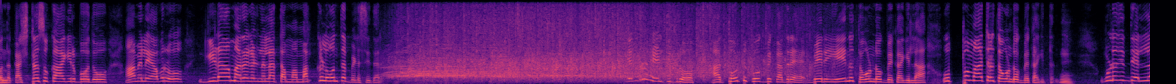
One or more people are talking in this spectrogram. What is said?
ಒಂದು ಕಷ್ಟ ಸುಖ ಆಗಿರ್ಬೋದು. ಆಮೇಲೆ ಅವರು ಗಿಡ ಮರಗಳನ್ನೆಲ್ಲ ತಮ್ಮ ಮಕ್ಕಳು ಅಂತ ಬೆಳೆಸಿದ್ದಾರೆ. ಎಲ್ಲರೂ ಹೇಳ್ತಿದ್ರು ಆ ತೋಟಕ್ಕೆ ಹೋಗ್ಬೇಕಾದ್ರೆ ಬೇರೆ ಏನು ತಗೊಂಡೋಗ್ಬೇಕಾಗಿಲ್ಲ ಉಪ್ಪು ಮಾತ್ರ ತಗೊಂಡೋಗ್ಬೇಕಾಗಿತ್ತಂತೆ ಉಳಿದಿದ್ದೆಲ್ಲ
